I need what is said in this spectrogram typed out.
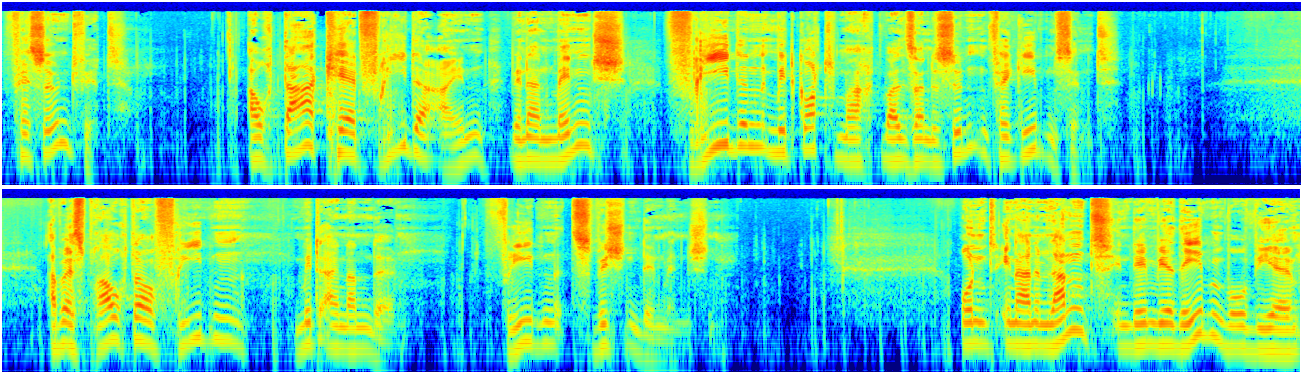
versöhnt wird. Auch da kehrt Friede ein, wenn ein Mensch Frieden mit Gott macht, weil seine Sünden vergeben sind. Aber es braucht auch Frieden miteinander, Frieden zwischen den Menschen. Und in einem Land, in dem wir leben, wo wir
